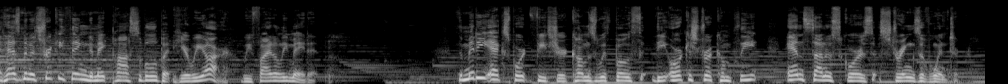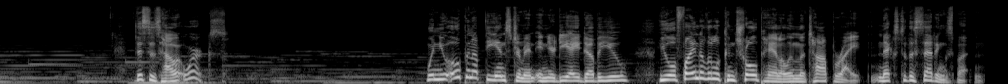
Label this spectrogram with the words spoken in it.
It has been a tricky thing to make possible, but here we are. We finally made it. The MIDI export feature comes with both the Orchestra Complete and Sonuscore's Strings of Winter. This is how it works. When you open up the instrument in your DAW, you will find a little control panel in the top right, next to the Settings button.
